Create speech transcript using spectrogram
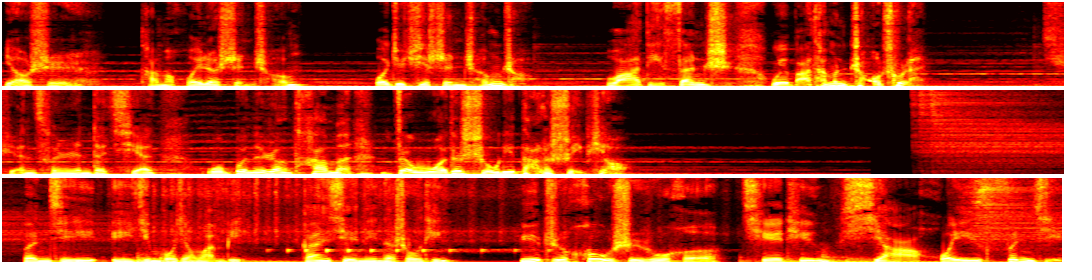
要是他们回了省城，我就去省城找，挖地三尺，我也把他们找出来。全村人的钱，我不能让他们在我的手里打了水漂。”本集已经播讲完毕，感谢您的收听。欲知后事如何，且听下回分解。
